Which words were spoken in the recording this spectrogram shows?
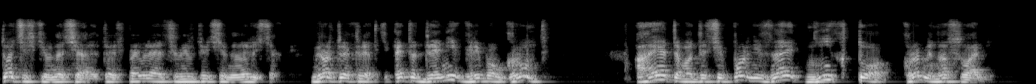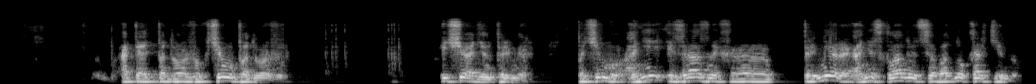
точечки в начале, то есть появляются мертвечины на листьях, мертвые клетки. Это для них грибов грунт. А этого до сих пор не знает никто, кроме нас с вами. Опять подвожу. К чему подвожу? Еще один пример. Почему? Они из разных э, примеров, они складываются в одну картину.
